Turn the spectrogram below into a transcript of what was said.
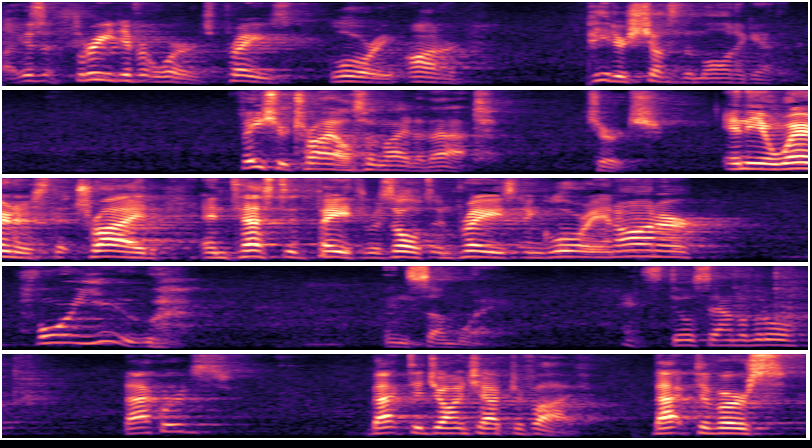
Like there's three different words praise, glory, honor. Peter shoves them all together. Face your trials in light of that, church in the awareness that tried and tested faith results in praise and glory and honor for you in some way. It still sound a little backwards? Back to John chapter 5. Back to verse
